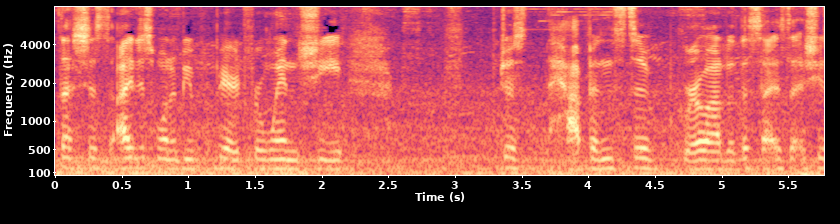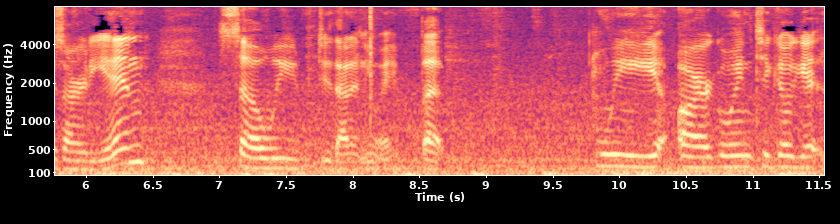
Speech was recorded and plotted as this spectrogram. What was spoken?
that's just I just want to be prepared for when she just happens to grow out of the size that she's already in. So we do that anyway. But we are going to go get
